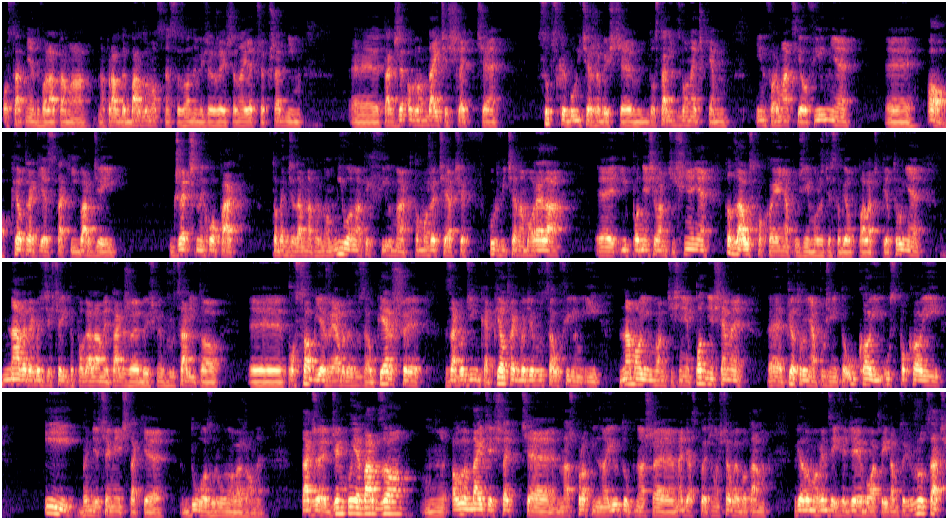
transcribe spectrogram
ostatnie dwa lata ma naprawdę bardzo mocne sezony. Myślę, że jeszcze najlepsze przed nim. E, Także oglądajcie, śledźcie, subskrybujcie, żebyście dostali dzwoneczkiem informacje o filmie. E, O, Piotrek jest taki bardziej grzeczny chłopak, to będzie tam na pewno miło na tych filmach, to możecie jak się wkurwicie na Morela e, i podniesie Wam ciśnienie, to dla uspokojenia później możecie sobie odpalać Piotrunie. Nawet jak będziecie chcieli, to pogadamy tak, żebyśmy wrzucali to e, po sobie, że ja będę wrzucał pierwszy, za godzinkę Piotrek będzie wrzucał film i na moim Wam ciśnienie podniesiemy. E, Piotrunia później to ukoi, uspokoi i będziecie mieć takie duo zrównoważone. Także dziękuję bardzo. Mm, Oglądajcie, śledźcie nasz profil na YouTube, nasze media społecznościowe, bo tam wiadomo więcej się dzieje, bo łatwiej tam coś wrzucać.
